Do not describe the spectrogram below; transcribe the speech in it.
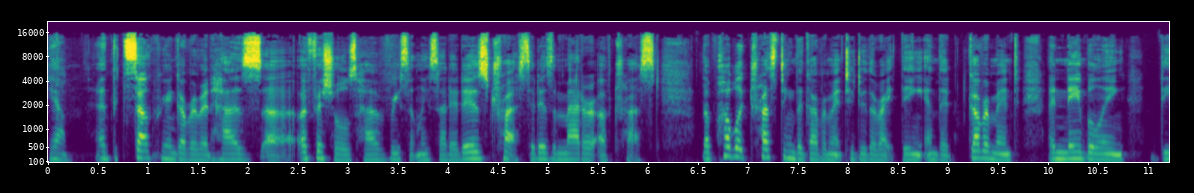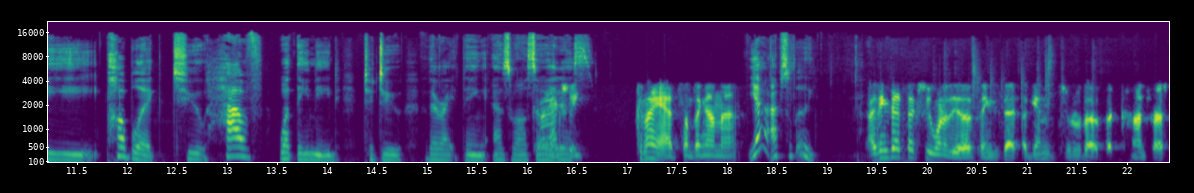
Yeah, the South Korean government has uh, officials have recently said it is trust. It is a matter of trust. The public trusting the government to do the right thing, and the government enabling the public to have what they need to do the right thing as well. So can I actually, is, Can I add something on that? Yeah, absolutely. I think that's actually one of the other things that, again, sort of the, the contrast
